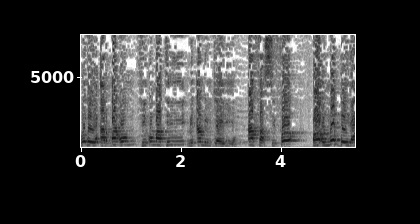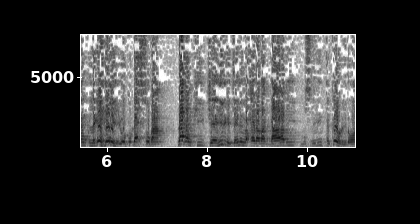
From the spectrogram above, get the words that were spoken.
wuxuu yidhi arbacun fii ummatii min amri ljaahiliya afar sifo oo ummadaydan laga helayo ku dhex sugan dhaqankii jaahiliga jahiliyada waxa la yhahdaa gaaladii muslimiinta ka horreyda oo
